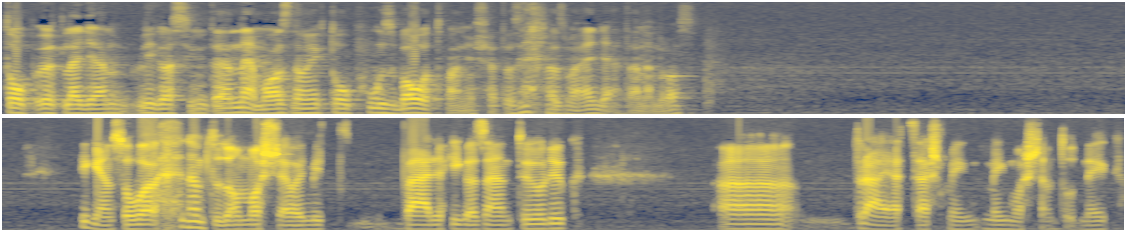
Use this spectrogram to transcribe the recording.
top 5 legyen liga szinten, nem az, de még top 20-ba ott van, és hát azért az már egyáltalán nem rossz. Igen, szóval nem tudom most se, hogy mit várjak igazán tőlük. Uh, rájátszást még, még most nem tudnék,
